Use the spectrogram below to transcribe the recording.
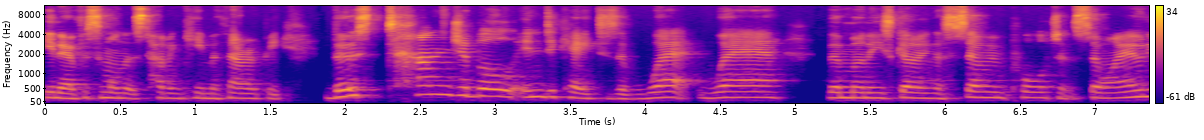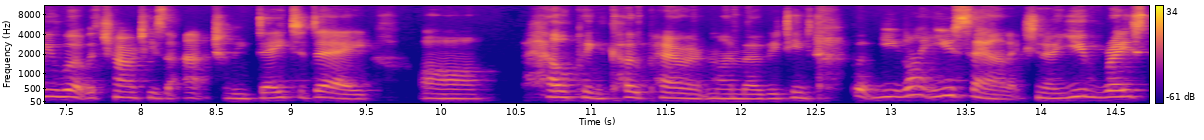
you know, for someone that's having chemotherapy. Those tangible indicators of where, where the money's going are so important. So I only work with charities that actually day to day are helping co-parent my Mowgli teams. But you, like you say, Alex, you know, you've raised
